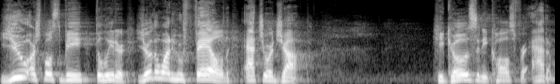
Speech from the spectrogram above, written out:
You are supposed to be the leader. You're the one who failed at your job. He goes and he calls for Adam,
